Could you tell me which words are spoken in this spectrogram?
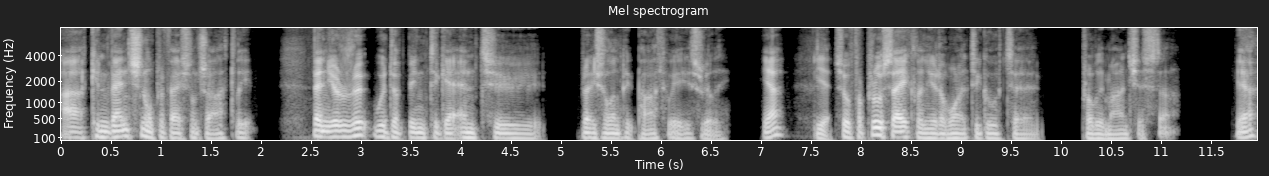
a conventional professional triathlete, then your route would have been to get into British Olympic pathways, really. Yeah? Yeah. So for pro cycling, you'd have wanted to go to probably Manchester. Yeah.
